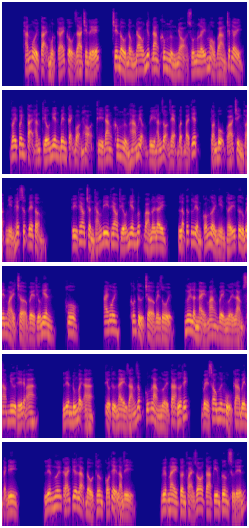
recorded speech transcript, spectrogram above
Hắn ngồi tại một cái cầu ra trên ghế trên đầu nồng đau nhức đang không ngừng nhỏ xuống lấy màu vàng chất nhầy, vây quanh tại hắn thiếu niên bên cạnh bọn họ thì đang không ngừng há miệng vì hắn dọn dẹp vật bài tiết, toàn bộ quá trình thoạt nhìn hết sức ghê tởm. Tùy theo trần thắng đi theo thiếu niên bước vào nơi đây, lập tức liền có người nhìn thấy từ bên ngoài trở về thiếu niên, hô, ai ôi không tử trở về rồi, ngươi lần này mang về người làm sao như thế đẹp a? Liền đúng vậy à tiểu tử này dáng dấp cũng làm người ta ưa thích, về sau ngươi ngủ ca bên cạnh đi. Liền ngươi cái kia lạp đầu thương có thể làm gì? Việc này cần phải do ta kim cương xử đến.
